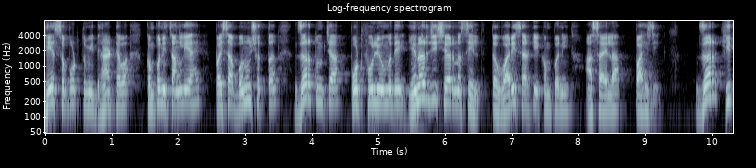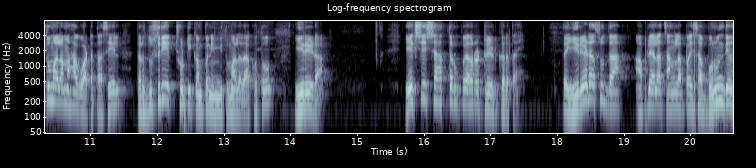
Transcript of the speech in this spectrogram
हे सपोर्ट तुम्ही ध्यानात ठेवा. कंपनी चांगली आहे पैसा बनवू शकतं. जर तुमच्या पोर्टफोलिओमध्ये एनर्जी शेअर नसेल तर वारीसारखी कंपनी असायला पाहिजे. जर ही तुम्हाला महाग वाटत असेल तर दुसरी एक छोटी कंपनी मी तुम्हाला दाखवतो इरेडा एकशे शहात्तर रुपयावर ट्रेड करत आहे. तर इरेडासुद्धा आपल्याला चांगला पैसा बनवून देऊ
